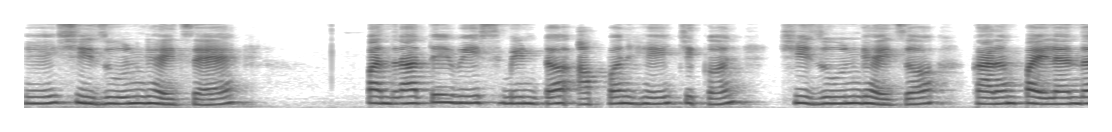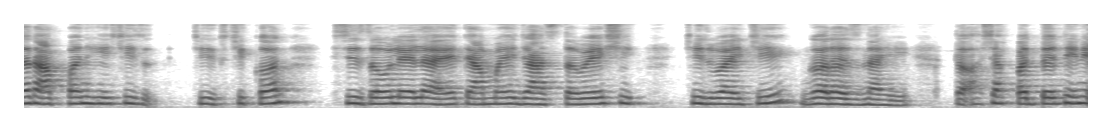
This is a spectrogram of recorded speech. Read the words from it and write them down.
हे शिजवून घ्यायचं आहे. पंधरा ते वीस मिनटं आपण हे चिकन शिजवून घ्यायचं. कारण पहिल्यांदा आपण हे शिज चि चिकन शिजवलेलं आहे त्यामुळे जास्त वेळ शि शिजवायची गरज नाही. तर अशा पद्धतीने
